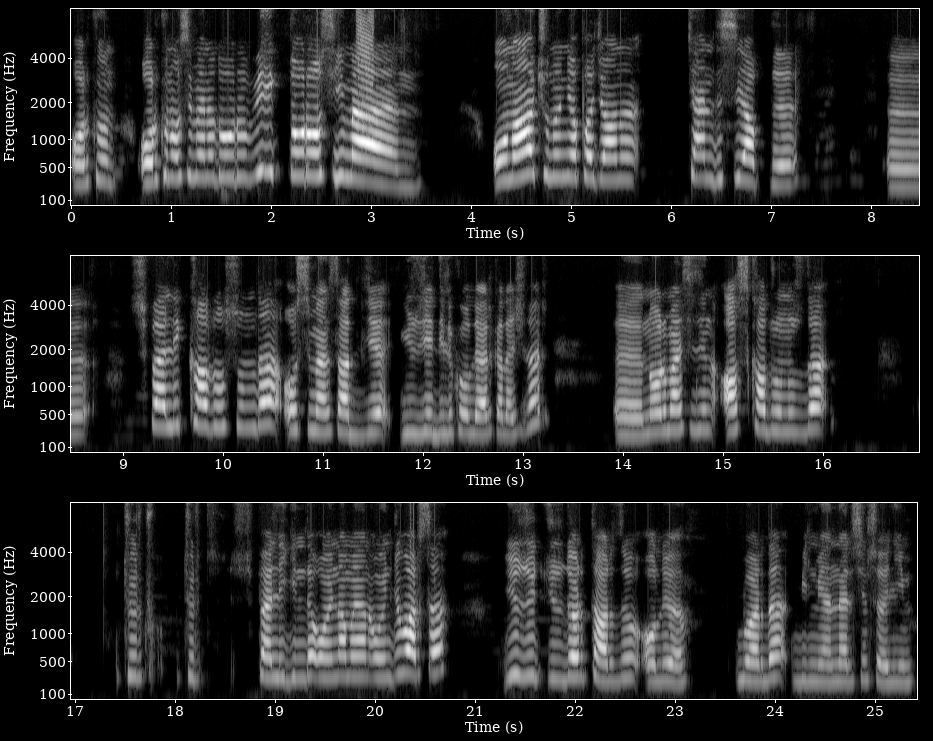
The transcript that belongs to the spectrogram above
Orkun, Orkun Osimhen'e doğru Victor Osimhen. Ona şunun yapacağını kendisi yaptı. Ee, Süper Lig kadrosunda Osimhen sadece 107'lik oluyor arkadaşlar. Ee, normal sizin az kadronuzda Türk Türk Süper Ligi'nde oynamayan oyuncu varsa 103-104 tarzı oluyor. Bu arada bilmeyenler için söyleyeyim.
